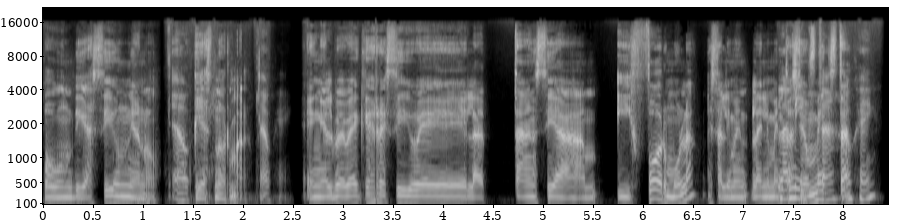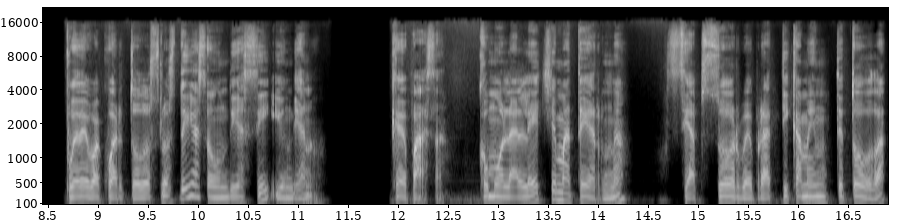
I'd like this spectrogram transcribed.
o un día sí, un día no. Ok. Y es normal. ok. En el bebé que recibe lactancia y fórmula, es aliment- la La alimentación mixta, puede evacuar todos los días o un día sí y un día no. ¿Qué pasa? Como la leche materna se absorbe prácticamente toda,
